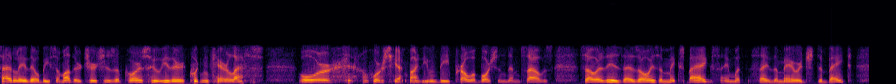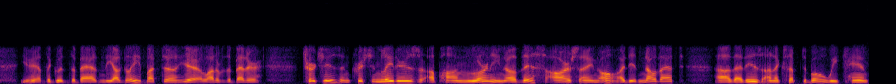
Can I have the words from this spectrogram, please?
sadly, there'll be some other churches, of course, who either couldn't care less or, worse yet, might even be pro abortion themselves. So it is, as always, a mixed bag. Same with, say, the marriage debate. You have the good, the bad, and the ugly. But uh, yeah, a lot of the better churches and Christian leaders, upon learning of this, are saying, "Oh, I didn't know that. Uh, that is unacceptable. We can't,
